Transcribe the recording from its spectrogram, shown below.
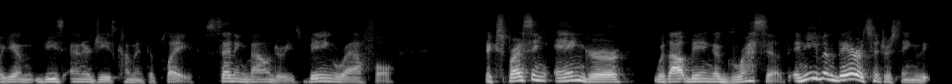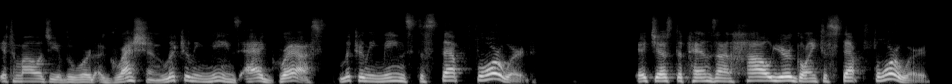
again these energies come into play setting boundaries being wrathful expressing anger without being aggressive. And even there it's interesting the etymology of the word aggression literally means aggress literally means to step forward. It just depends on how you're going to step forward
